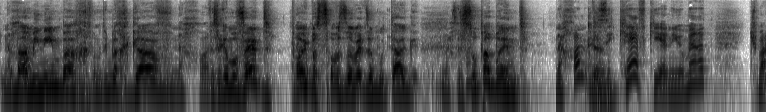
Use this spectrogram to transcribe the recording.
נכון. ומאמינים בך ונותנים לך גב. נכון. וזה גם עובד. בואי, בסוף זה עובד, זה מותג. נכון. זה סופר ברנד. נכון, כן. וזה כיף, כי אני אומרת, תשמע,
